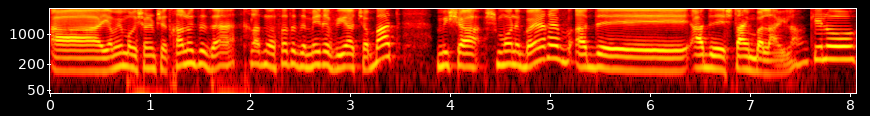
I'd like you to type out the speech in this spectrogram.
הימים הראשונים שהתחלנו את זה, זה היה, החלטנו לעשות את זה מרביעי עד שבת, משעה שמונה בערב עד, עד שתיים בלילה. כאילו,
